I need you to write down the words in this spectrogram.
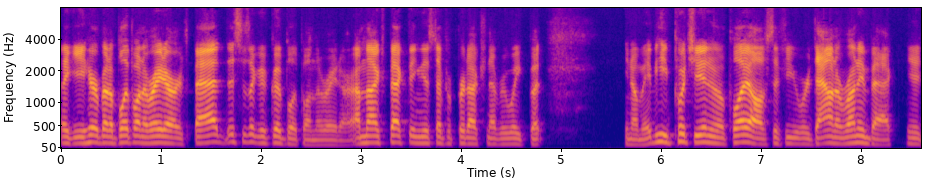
like you hear about a blip on the radar, it's bad. This is like a good blip on the radar. I'm not expecting this type of production every week, but you know, maybe he'd put you into the playoffs if you were down a running back. You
